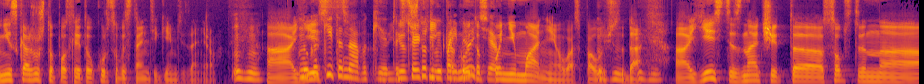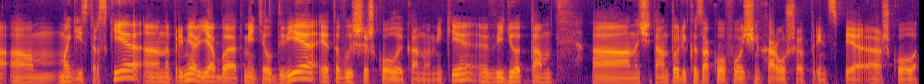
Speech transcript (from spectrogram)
Не скажу, что после этого курса вы станете геймдизайнером. Угу. А, ну, какие-то навыки, то есть что-то вы поймете. Какое-то понимание у вас получится, угу, да. Угу. А, есть, значит, э, собственно, магистрские. А, например, я бы отметил две. Это Высшая школа экономики ведет там, а, значит, Анатолий Казаков, очень хорошая, в принципе, школа.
